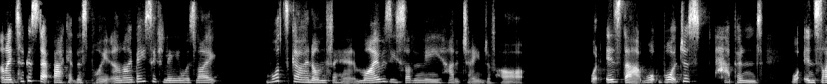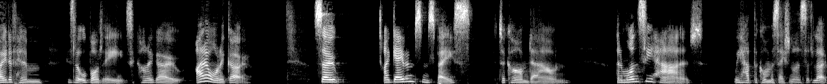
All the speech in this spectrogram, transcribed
And I took a step back at this point and I basically was like, what's going on for him? Why was he suddenly had a change of heart? What is that? What what just happened? What inside of him, his little body, to kind of go, I don't want to go. So I gave him some space to calm down. And once he had, we had the conversation. I said, Look,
